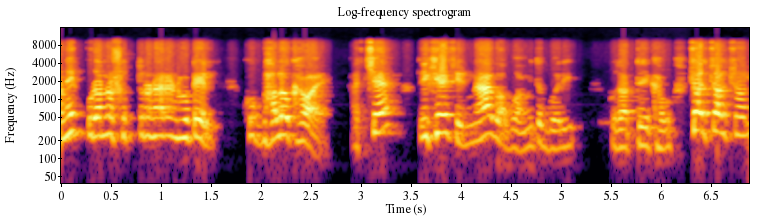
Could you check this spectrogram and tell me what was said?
অনেক পুরানো সত্যনারায়ণ হোটেল খুব ভালো খাওয়ায়। আচ্ছা তুই খেয়েছিস? না বাবু, আমি তো গরিব, কোথার থেকে খাব? চল চল চল।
